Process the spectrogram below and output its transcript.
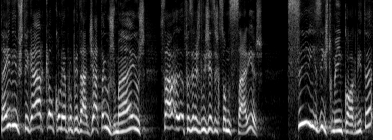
tem de investigar qual é a propriedade, já tem os meios, está a fazer as diligências que são necessárias. Se existe uma incógnita,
